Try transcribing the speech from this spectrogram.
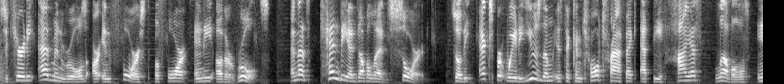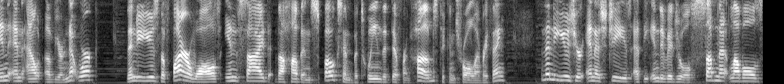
Security admin rules are enforced before any other rules. And that can be a double-edged sword. So the expert way to use them is to control traffic at the highest levels in and out of your network. Then you use the firewalls inside the hub and spokes and between the different hubs to control everything. And then you use your NSGs at the individual subnet levels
